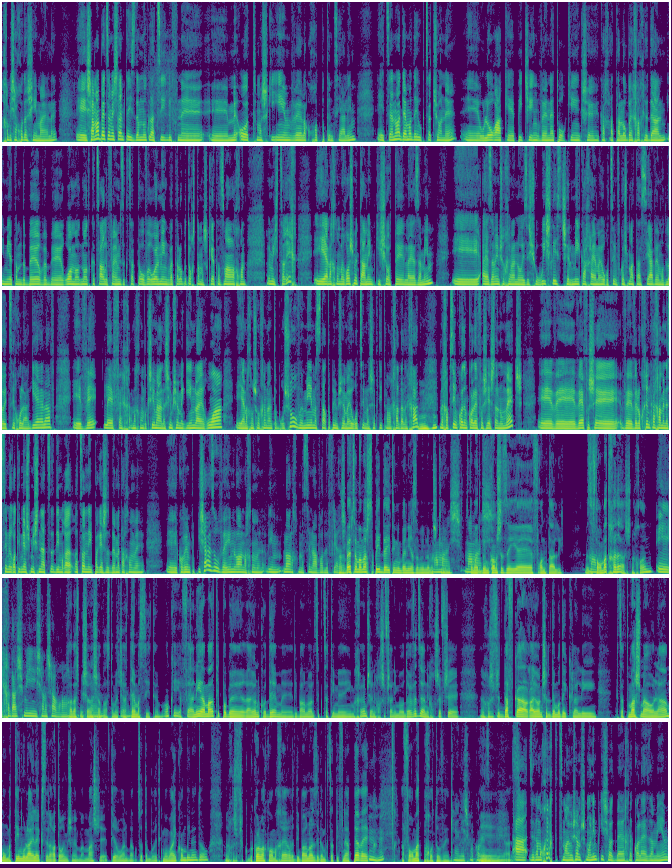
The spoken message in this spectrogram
חמישה חודשים האלה. אה, שם בעצם יש להם את ההזדמנות להציג בפני אה, מאות משקיעים ולקוחות פוטנציאליים. אה, אצלנו ה demo day הוא קצת שונה, הוא לא רק pitching ו networking, שככה אתה לא בהכרח יודע עם מי אתה מדבר, ובאירוע מאוד מאוד קצר לפעמים זה קצת overwhelming, ואתה לא בטוח שאתה משקיע את הזמן הנכון במי שצריך. אנחנו מראש מתאמים פגישות ליזמים. היזמים שולחים לנו איזשהו wish list של מי ככה הם היו רוצים לפגוש מהתעשייה והם עוד לא הצליחו להגיע אליו, ולהפך, אנחנו מבקשים מהאנשים שמגיעים לאירוע, אה, אנחנו שולחים להם את הברושור, ומי הם הסטארט-אפים שהם היו רוצים לשבת איתם אחד על אחד. מהמם. מחפשים קודם כל איפה שיש לנו match, אה, ו- ואיפה ש... ו- ולוקחים ככה, מנסים לראות אם יש משני הצדדים רצון להיפגש, אז באמת אנחנו אה, קובעים את הפגישה הזו, ואם לא, אנחנו, אם לא, אנחנו מנסים לעבוד לפי אז בעצם ממש. speed dating בין יזמים למשקיעים. ממש, זאת אומרת, ממש. במקום שזה יהיה פרונטלי. וזה. פורמט חדש, נכון? אה, חדש משנה שעברה. חדש משנה כן, שעברה, זאת אומרת כן. שאתם עשיתם. אוקיי, יפה. אני אמרתי פה בריאיון קודם, אה, דיברנו על זה קצת עם, אה, עם אחרים, שאני חושב שאני מאוד אוהב את זה. אני חושב, ש, אני חושב שדווקא הרעיון של דמו דיי כללי, קצת מש מהעולם, הוא מתאים אולי לאקסלרטורים שהם ממש טיר 1 בארצות הברית, כמו Y קומבינטור. אני חושב שבכל מקום אחר, ודיברנו על זה גם קצת לפני הפרק. הפורמט פחות עובד. כן, יש מקום לזה. אה, אז- אה, זה גם הוכיח את עצמו, היו שם 80 פגישות בערך לכל היזמים,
